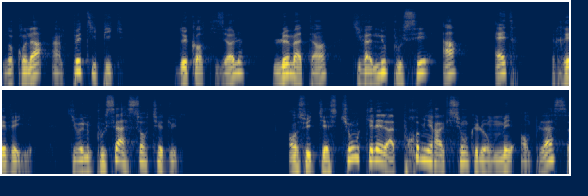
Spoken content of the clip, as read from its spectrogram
Donc on a un petit pic de cortisol le matin qui va nous pousser à être réveillés, qui va nous pousser à sortir du lit. Ensuite, question, quelle est la première action que l'on met en place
